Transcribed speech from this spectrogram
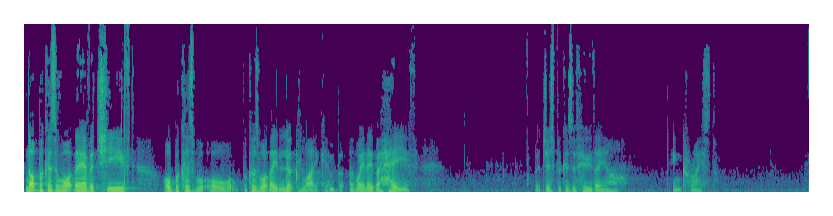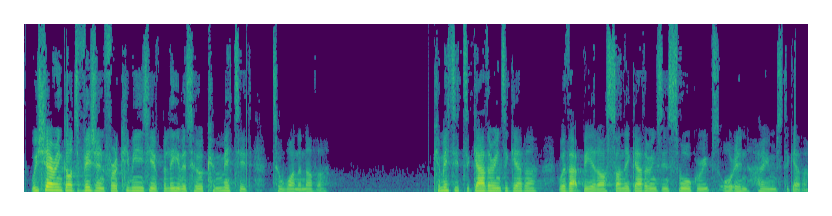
not because of what they have achieved or because, or because what they look like and the way they behave, but just because of who they are in Christ. We share in God's vision for a community of believers who are committed to one another. Committed to gathering together, whether that be at our Sunday gatherings in small groups or in homes together.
